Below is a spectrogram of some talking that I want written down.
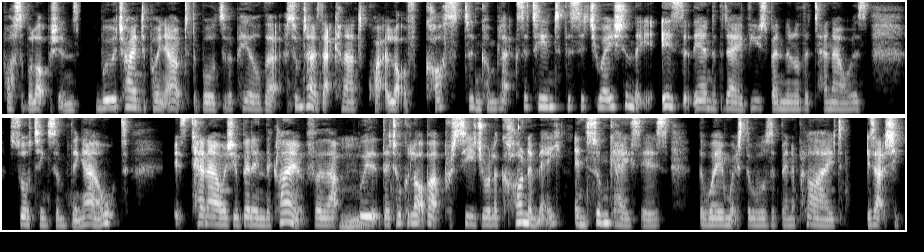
possible options, we were trying to point out to the boards of appeal that sometimes that can add quite a lot of cost and complexity into the situation. That is at the end of the day, if you spend another 10 hours sorting something out, it's 10 hours you're billing the client for that. Mm. We, they talk a lot about procedural economy. In some cases, the way in which the rules have been applied is actually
